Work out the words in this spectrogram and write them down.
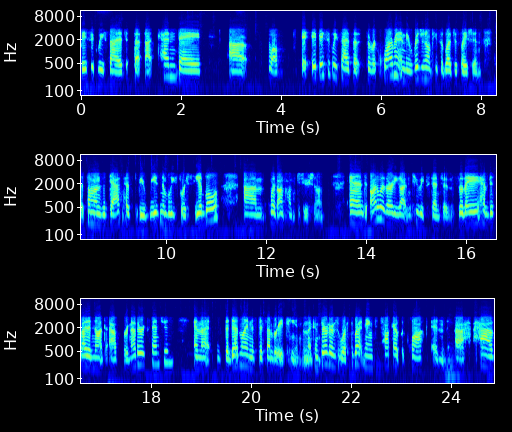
basically said that that 10 day, uh, well, it, it, basically says that the requirement in the original piece of legislation that someone's death has to be reasonably foreseeable um, was unconstitutional. And Ottawa's already gotten two extensions, so they have decided not to ask for another extension and that the deadline is December 18th. And the Conservatives were threatening to talk out the clock and uh, have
